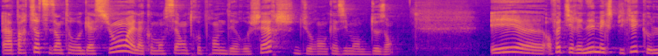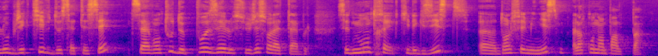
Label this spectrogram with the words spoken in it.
À partir de ces interrogations, elle a commencé à entreprendre des recherches durant quasiment deux ans. Et euh, en fait, Irénée m'expliquait que l'objectif de cet essai, c'est avant tout de poser le sujet sur la table. C'est de montrer qu'il existe euh, dans le féminisme alors qu'on n'en parle pas.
